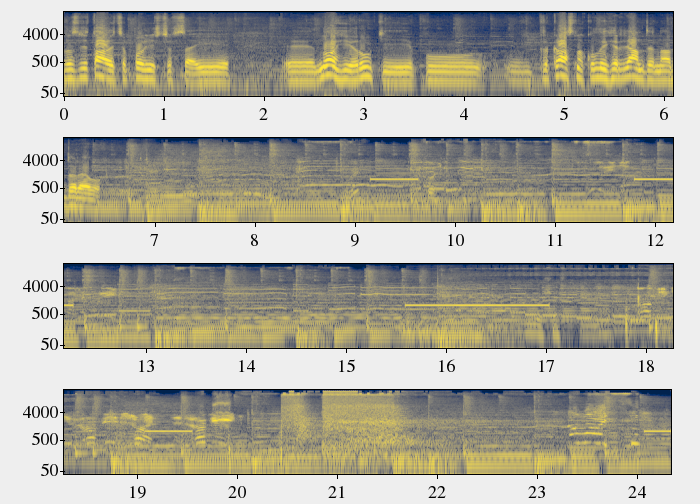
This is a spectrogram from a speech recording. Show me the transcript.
розлітаються повністю все. І е, ноги, руки, і прекрасно, коли гірлянди на деревах. Зробіть щось, зробіть. Давай, сука!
